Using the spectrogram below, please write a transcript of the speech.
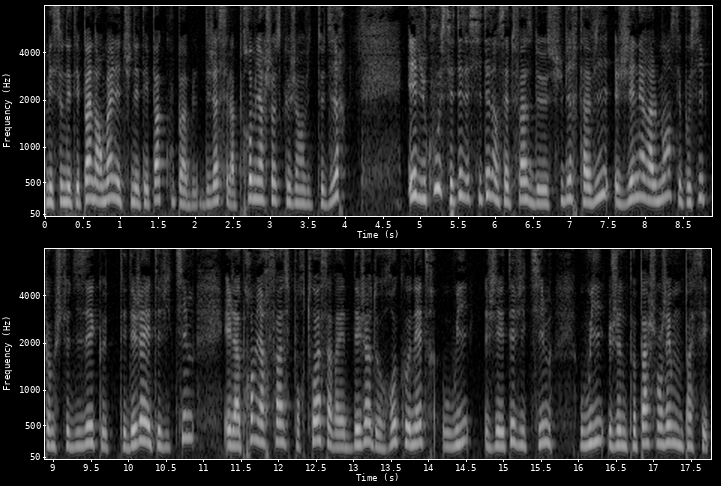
mais ce n'était pas normal et tu n'étais pas coupable. Déjà, c'est la première chose que j'ai envie de te dire. Et du coup, si t'es dans cette phase de subir ta vie, généralement, c'est possible, comme je te disais, que t'aies déjà été victime. Et la première phase pour toi, ça va être déjà de reconnaître, oui, j'ai été victime, oui, je ne peux pas changer mon passé.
